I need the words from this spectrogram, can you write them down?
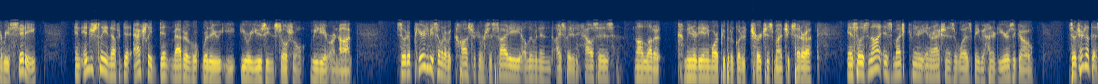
every city. And interestingly enough, it did, actually didn't matter whether you, you were using social media or not. So it appears to be somewhat of a construct of our society, uh, living in isolated houses, not a lot of community anymore. People don't go to church as much, etc. And so there's not as much community interaction as there was maybe 100 years ago. So it turns out that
